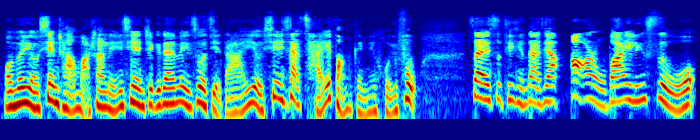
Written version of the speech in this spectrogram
我们有现场马上连线这个单位做解答，也有线下采访给您回复。再一次提醒大家，二二五八一零四五。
